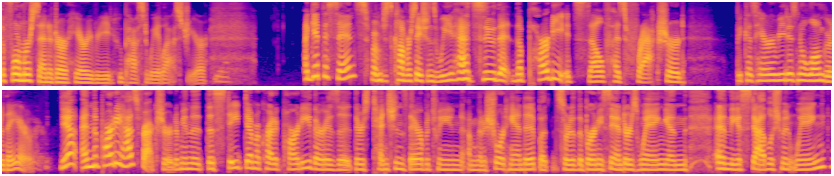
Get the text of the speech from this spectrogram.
the former Senator Harry Reid, who passed away last year. Yeah. I get the sense from just conversations we've had, Sue, that the party itself has fractured because Harry Reid is no longer there. Yeah, and the party has fractured. I mean, the, the state Democratic Party, there is a there's tensions there between I'm going to shorthand it, but sort of the Bernie Sanders wing and and the establishment wing.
